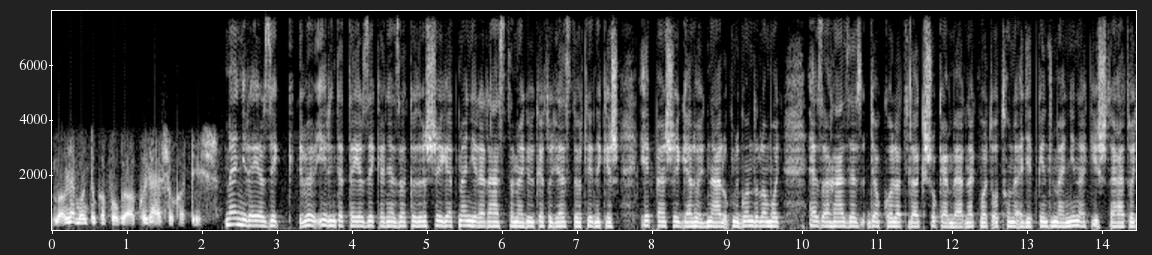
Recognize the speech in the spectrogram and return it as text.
lemondtuk a foglalkozásokat is. Mennyire érzik, érintette érzékeny ez a közösséget, mennyire rázta meg őket, hogy ez történik, és éppenséggel, hogy náluk, mi gondolom, hogy ez a ház ez gyakorlatilag sok embernek volt otthona, egyébként mennyinek is, tehát hogy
